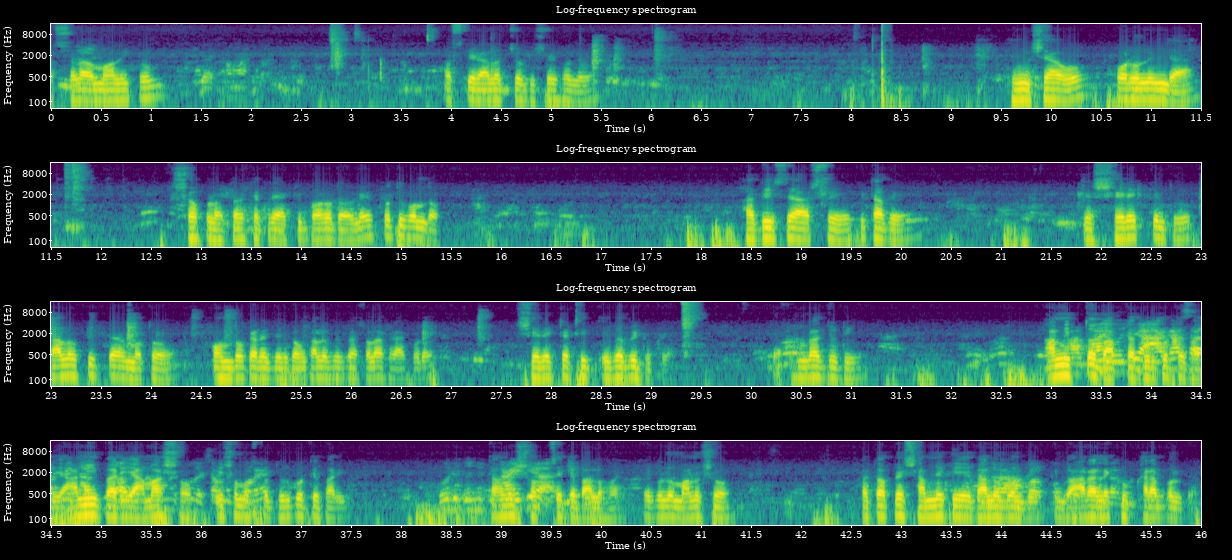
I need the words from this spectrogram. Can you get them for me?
আসসালামু আলাইকুম। আজকের আলোচ্য বিষয় হলো হিংসা ও পরনিন্দা সফলতার ক্ষেত্রে একটি বড় ধরনের প্রতিবন্ধক। হাদিসে আসছে কিতাবে যে সেরেক কিন্তু কালো পিঁপড়ার মতো অন্ধকারে যেরকম কালো পিঁপড়া চলাফেরা করে সেরেকটা ঠিক এভাবে ঢুকে আমরা যদি আমিত্ব ভাবটা দূর করতে পারি, আমি পারি, আমার সব, এই সমস্ত দূর করতে পারি, তাহলে সবচেয়ে ভালো হয়। এগুলো মানুষও হয়তো আপনার সামনে পেয়ে ভালো বলবে, কিন্তু আড়ালে খুব খারাপ বলবে।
